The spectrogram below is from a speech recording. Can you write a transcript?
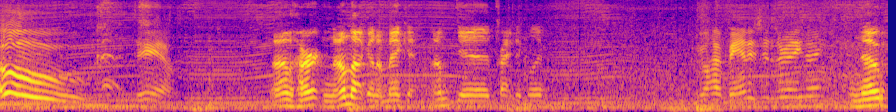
Oh! Damn. I'm hurting. I'm not gonna make it. I'm dead practically. You don't have bandages or anything? Nope.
